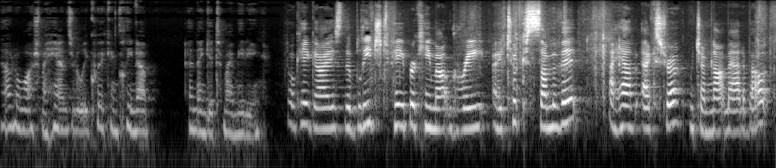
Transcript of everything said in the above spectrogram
Now to wash my hands really quick and clean up and then get to my meeting. Okay guys, the bleached paper came out great. I took some of it. I have extra, which I'm not mad about.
